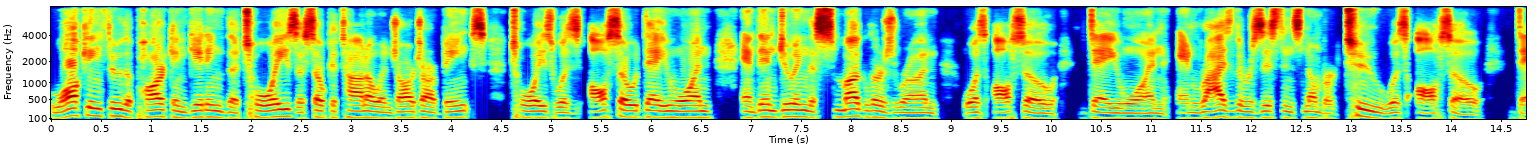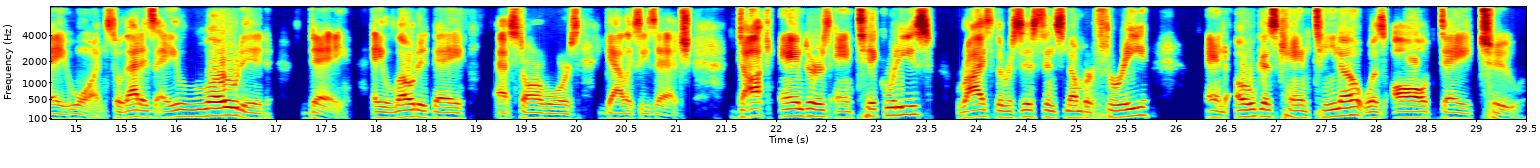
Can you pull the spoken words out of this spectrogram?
walking through the park and getting the toys, Ahsoka Tano and Jar Jar Binks toys was also day one. And then doing the Smuggler's Run was also day one. And Rise of the Resistance number two was also day one. So that is a loaded day, a loaded day at Star Wars Galaxy's Edge. Doc Anders Antiquities, Rise of the Resistance number three, and Oga's Cantina was all day two.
